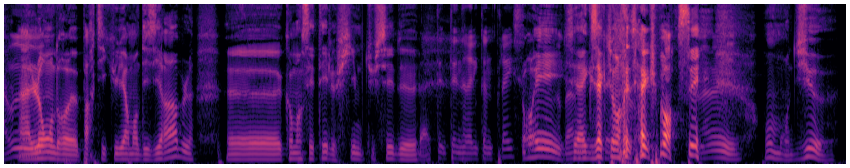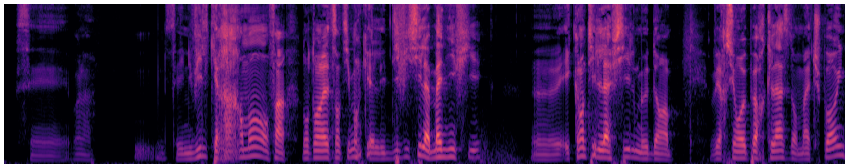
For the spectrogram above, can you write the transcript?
Ah oui, un oui. Londres particulièrement désirable. Euh, comment c'était le film, tu sais, de... Bah, Place. Oui, Ah bah c'est exactement ça que je pensais. Ah oui. Oh mon Dieu, c'est voilà, c'est une ville qui est rarement, enfin, dont on a le sentiment qu'elle est difficile à magnifier. Euh, et quand il la filme dans version upper class dans Match Point,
